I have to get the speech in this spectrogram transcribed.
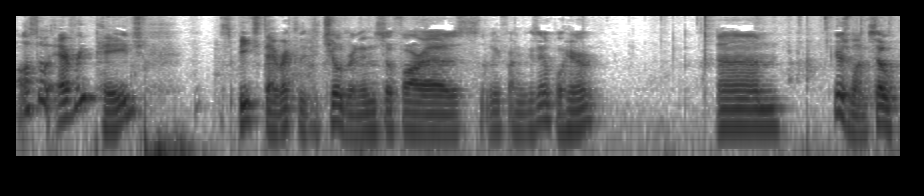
Also, every page speaks directly to children insofar as let me find an example here. Um, here's one. So,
